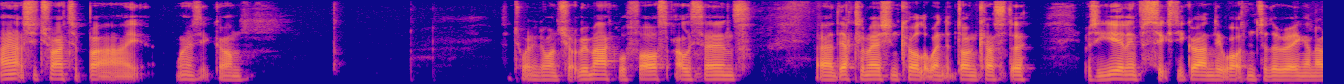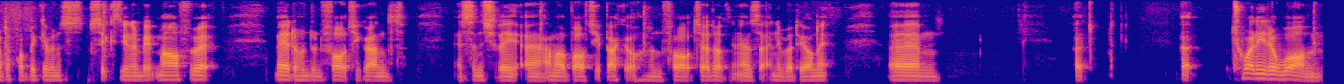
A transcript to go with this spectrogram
I actually tried to buy, where's it gone? It's a 20 to 1 shot. Remarkable Force, Alice Haynes. Uh, the acclamation call that went to Doncaster. It was a yearling for 60 grand. He walked into the ring, and I'd have probably given 60 and a bit more for it. Made 140 grand essentially. Uh, Ammo bought it back at 140. I don't think there's anybody on it. Um, at, at 20 to 1,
